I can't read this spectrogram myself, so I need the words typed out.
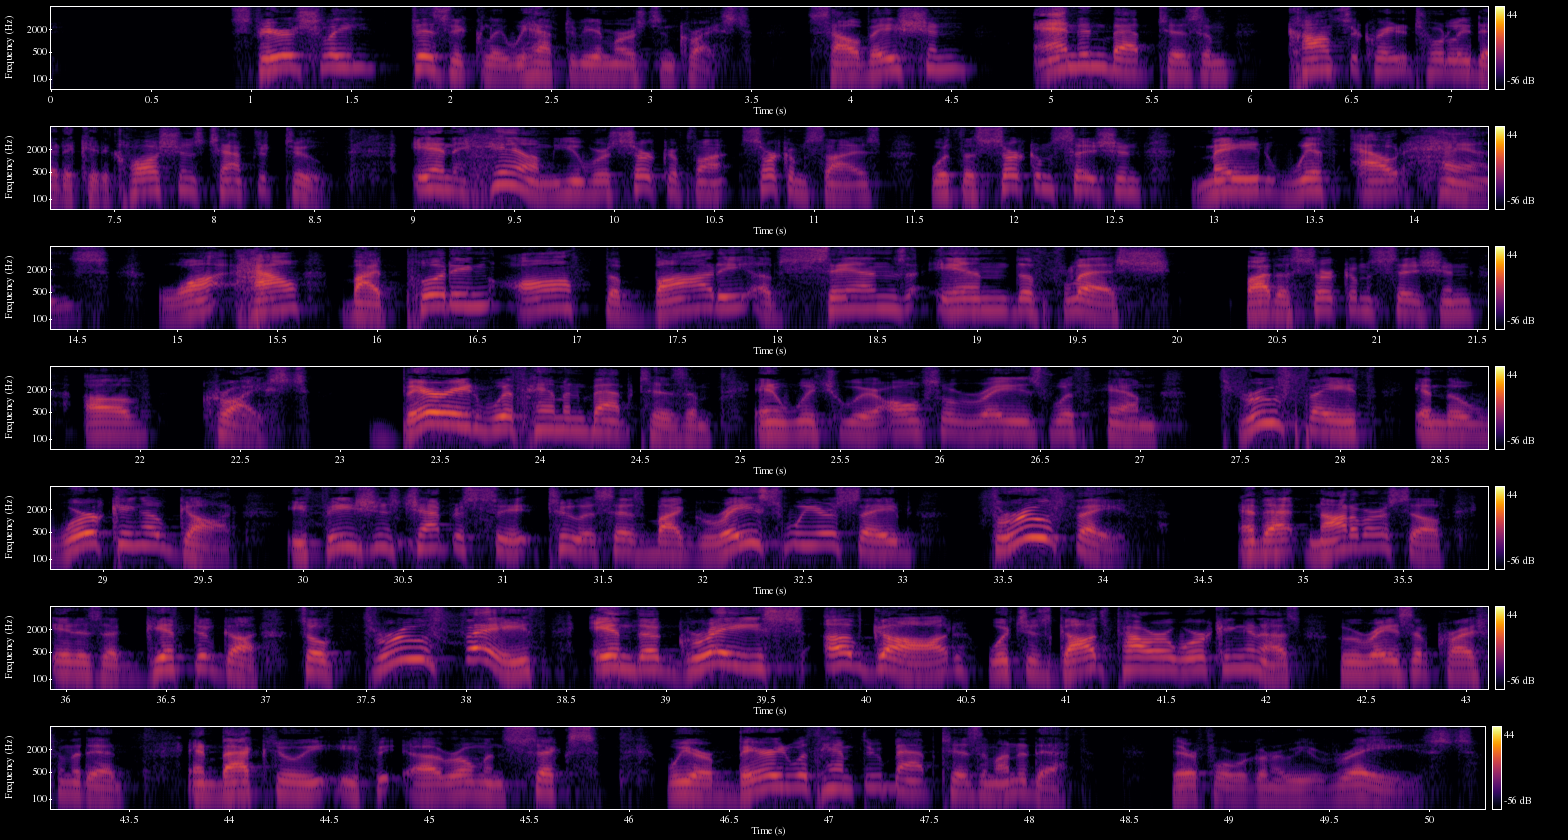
Spiritually, physically, we have to be immersed in Christ. Salvation and in baptism, consecrated, totally dedicated. Colossians chapter 2. In him you were circumcised with a circumcision made without hands. How? By putting off the body of sins in the flesh by the circumcision of Christ. Buried with him in baptism, in which we are also raised with him through faith in the working of God. Ephesians chapter 2, it says, By grace we are saved through faith and that not of ourselves. It is a gift of God. So through faith in the grace of God, which is God's power working in us, who raised up Chris from the dead. And back to uh, Romans 6, we are buried with him through baptism unto death. Therefore, we're going to be raised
